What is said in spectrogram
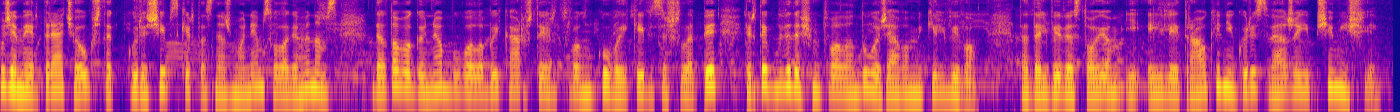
užėmė ir trečią aukštą, kuris šiaip skirtas ne žmonėms, o lagaminams. Dėl to vagone buvo labai karšta ir tvanku, vaikai visi šlapi ir taip 20 valandų važiavom iki Lvivo. Tada Lvivė stojom į eilę į traukinį, kuris veža į Pšemišlį.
